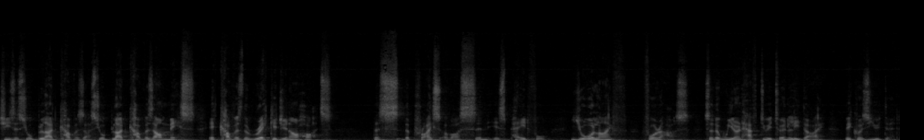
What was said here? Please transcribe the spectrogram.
Jesus, your blood covers us. Your blood covers our mess. It covers the wreckage in our hearts. The, the price of our sin is paid for. Your life for ours so that we don't have to eternally die because you did.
